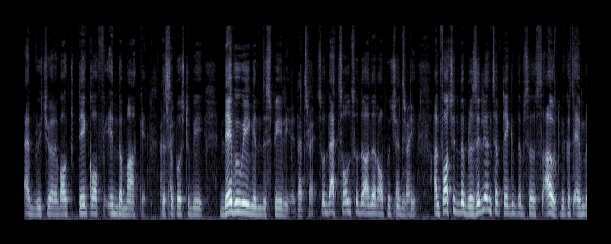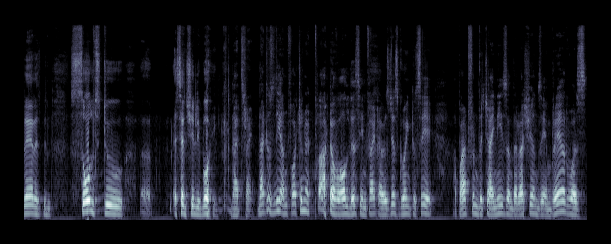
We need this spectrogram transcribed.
and which are about to take off in the market. That's They're right. supposed to be debuting in this period. That's right. So that's also the other opportunity. Right. Unfortunately, the Brazilians have taken themselves out because Embraer has been sold to uh, essentially Boeing. That's right. That is the unfortunate part of all this. In fact, I was just going to say, apart from the Chinese and the Russians, Embraer was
